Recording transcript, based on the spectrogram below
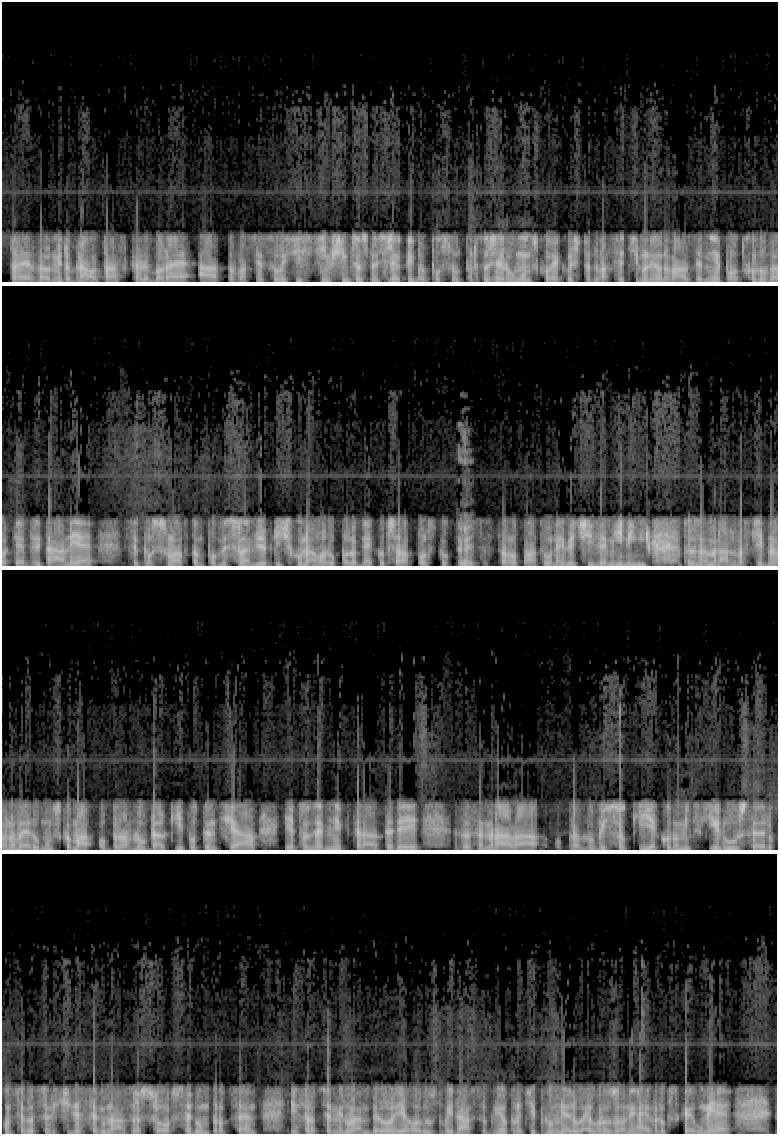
To je velmi dobrá otázka, Libore, a to vlastně souvisí s tím vším, co jsme si řekli do posud, protože Rumunsko, jakožto 20 milionová země po odchodu Velké Británie, se posunula v tom pomyslném žebříčku nahoru, podobně jako třeba Polsko, které hmm. se stalo pátou největší zemí nyní. To znamená, 20 milionové Rumunsko má opravdu velký potenciál. Je to země, která tedy zaznamenává opravdu vysoký ekonomický růst, dokonce v roce 2017 rostlo 7%, i v roce minulém byl jeho růst dvojnásobný oproti průměru eurozóny a Evropské unie.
